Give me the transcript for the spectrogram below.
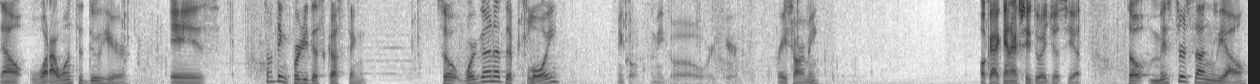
Now, what I want to do here is something pretty disgusting. So we're gonna deploy. Let me go. Let me go over here. Race army. Okay, I can actually do it just yet. So Mr. Zhang Liao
